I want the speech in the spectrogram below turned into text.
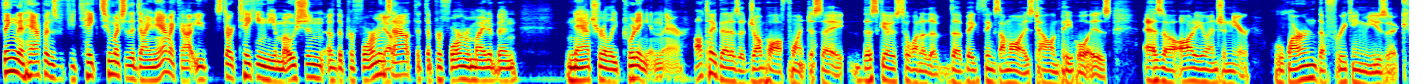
thing that happens if you take too much of the dynamic out, you start taking the emotion of the performance Yep. out that the performer might have been naturally putting in there. I'll take that as a jump off point to say this goes to one of the the big things I'm always telling people is as an audio engineer, learn the freaking music.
